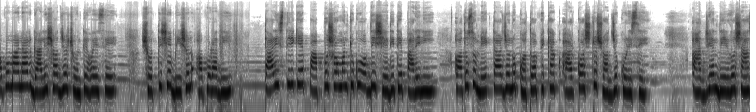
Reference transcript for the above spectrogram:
অপমান আর গালি সহ্য শুনতে হয়েছে। সত্যি সে ভীষণ অপরাধী। তার স্ত্রীকে প্রাপ্য সম্মানটুকু অবধি সে দিতে পারেনি। অথচ মেঘ তার জন্য কত অপেক্ষা আর কষ্ট সহ্য করেছে। আদ্রিয়ান দীর্ঘশ্বাস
